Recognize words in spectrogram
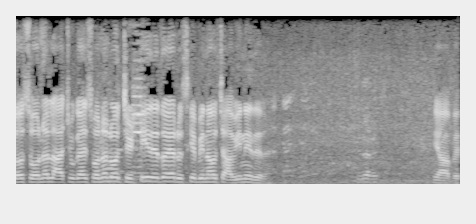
तो सोनल आ चुका है। सोनल वो चिट्ठी दे दो यार उसके बिना वो चाबी नहीं दे रहा। यहाँ पे।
